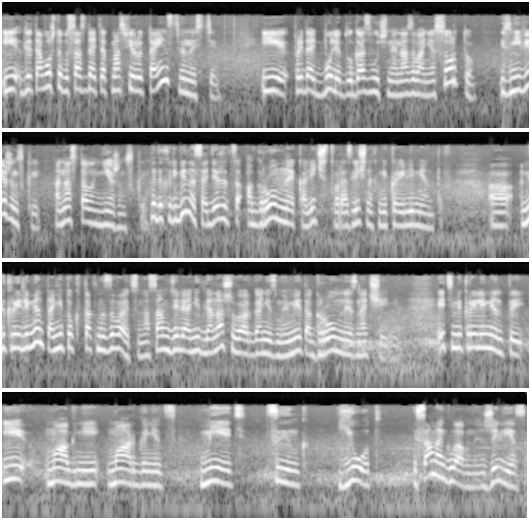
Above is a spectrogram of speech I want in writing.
И для того, чтобы создать атмосферу таинственности и придать более благозвучное название сорту, из невеженской она стала неженской. В ягодах рябины содержится огромное количество различных микроэлементов. А, Микроэлементы, они только так называются. На самом деле они для нашего организма имеют огромное значение. Эти микроэлементы и магний, марганец, медь, цинк, йод и самое главное – железо.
